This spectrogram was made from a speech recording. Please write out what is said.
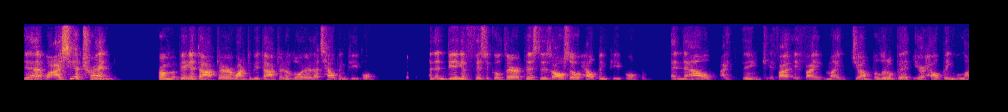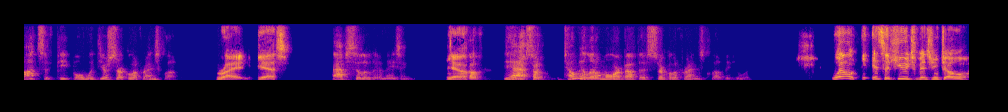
Yeah. Well, I see a trend from being a doctor, wanting to be a doctor and a lawyer. That's helping people and then being a physical therapist is also helping people. And now i think if i if i might jump a little bit you're helping lots of people with your circle of friends club. Right. Yes. Absolutely amazing. Yeah. Oh yeah. So tell me a little more about the circle of friends club if you would. Well, it's a huge vision, Joe,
